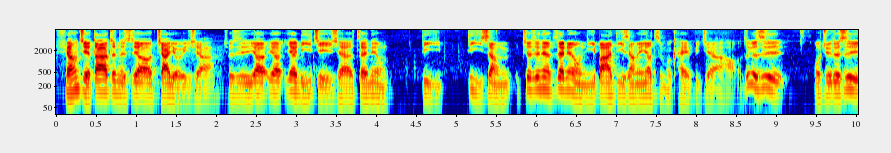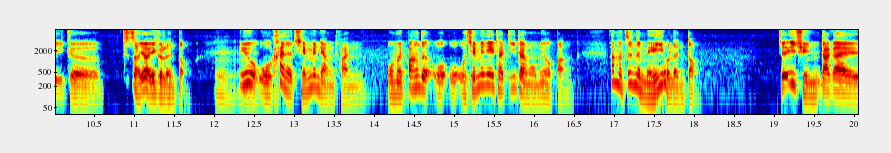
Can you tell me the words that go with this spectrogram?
学长姐大家真的是要加油一下，就是要要要理解一下，在那种地地上，就是那在那种泥巴地上面要怎么开比较好。这个是我觉得是一个至少要有一个人懂，嗯，嗯，因为我看了前面两团，我们帮的，我我我前面那台第一团我没有帮，他们真的没有人懂。就一群大概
